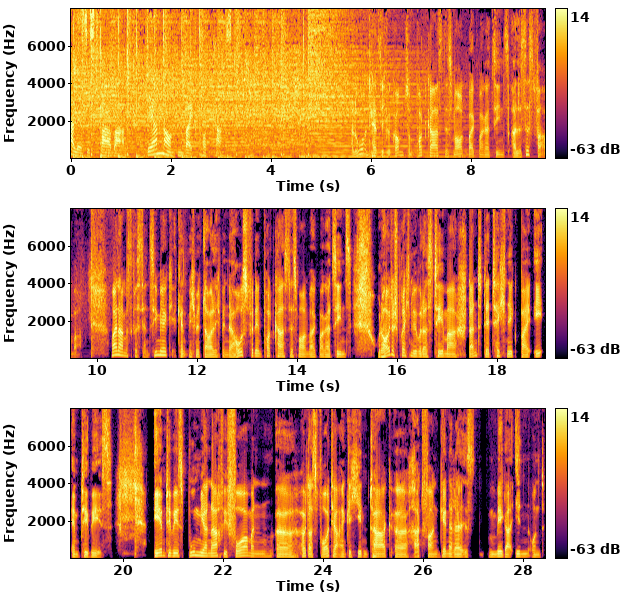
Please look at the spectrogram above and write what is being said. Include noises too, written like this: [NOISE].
Alles ist fahrbar, der Mountainbike Podcast. Hallo und herzlich willkommen zum Podcast des Mountainbike Magazins Alles ist fahrbar. Mein Name ist Christian Ziemek, ihr kennt mich mittlerweile, ich bin der Host für den Podcast des Mountainbike Magazins und heute sprechen wir über das Thema Stand der Technik bei EMTBs. EMTBs boomen ja nach wie vor. Man äh, hört das Wort ja eigentlich jeden Tag. Äh, Radfahren generell ist mega in und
